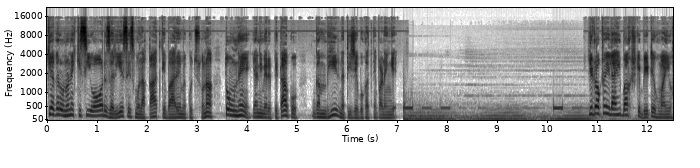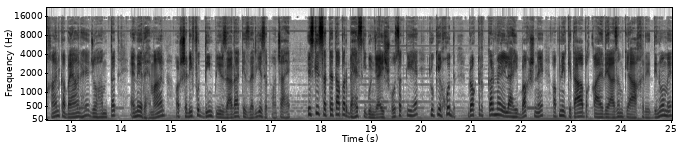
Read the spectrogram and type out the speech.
कि अगर उन्होंने किसी और ज़रिए से इस मुलाकात के बारे में कुछ सुना तो उन्हें, यानी मेरे पिता को, गंभीर नतीजे भुगतने पड़ेंगे। ये डॉक्टर इलाही बख्श के बेटे हुमायूं खान का बयान है, जो हम तक एम ए रहमान और शरीफुद्दीन पीरजादा के ज़रिए से पहुँचा है। इसकी सत्यता पर बहस की गुंजाइश हो सकती है, क्योंकि खुद डॉक्टर कर्नल इलाही बख्श ने अपनी किताब कायद आज़म के आखिरी दिनों में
